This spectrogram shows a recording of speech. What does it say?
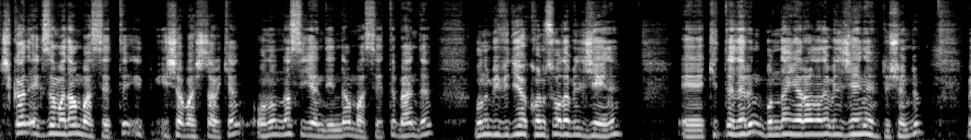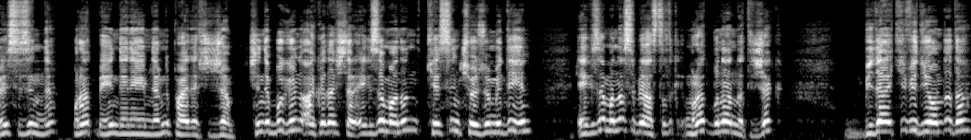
çıkan egzamadan bahsetti ilk işe başlarken. Onun nasıl yendiğinden bahsetti. Ben de bunun bir video konusu olabileceğini, e, kitlelerin bundan yararlanabileceğini düşündüm. Ve sizinle Murat Bey'in deneyimlerini paylaşacağım. Şimdi bugün arkadaşlar egzamanın kesin çözümü değil. Egzama nasıl bir hastalık? Murat bunu anlatacak. Bir dahaki videomda da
